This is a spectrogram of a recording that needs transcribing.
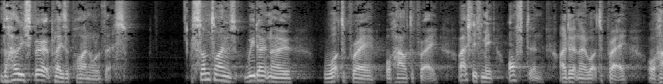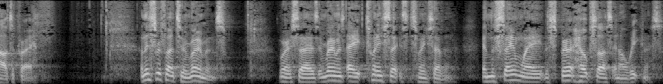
the Holy Spirit plays a part in all of this. Sometimes we don't know what to pray or how to pray. Or actually, for me, often I don't know what to pray or how to pray. And this is referred to in Romans, where it says in Romans 8 26 to 27, in the same way, the Spirit helps us in our weakness.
